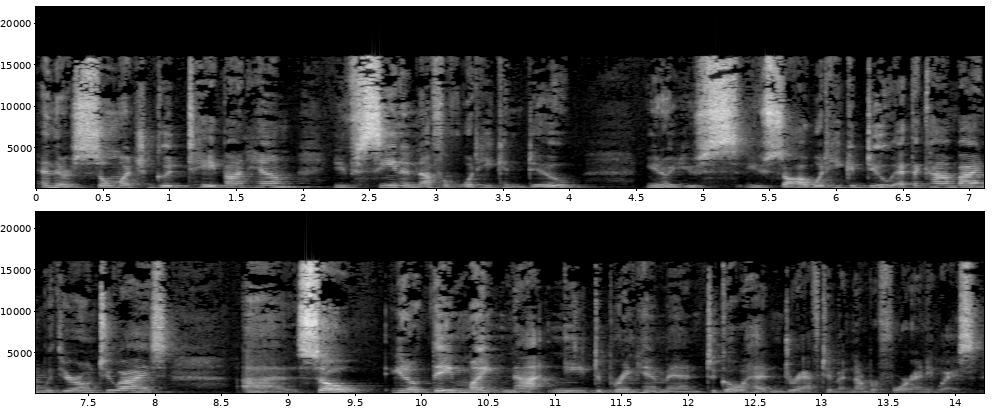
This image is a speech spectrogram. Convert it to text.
and there's so much good tape on him. You've seen enough of what he can do. You know, you you saw what he could do at the combine with your own two eyes. Uh, so you know they might not need to bring him in to go ahead and draft him at number four, anyways.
